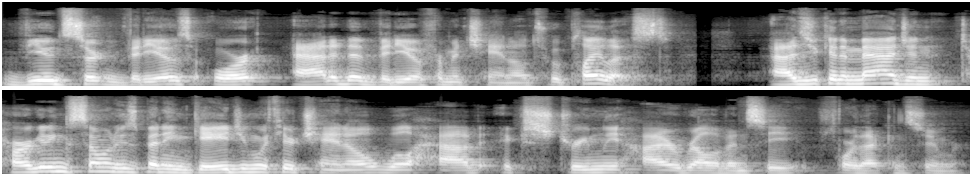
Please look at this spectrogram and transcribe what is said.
viewed certain videos, or added a video from a channel to a playlist. As you can imagine, targeting someone who's been engaging with your channel will have extremely high relevancy for that consumer.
